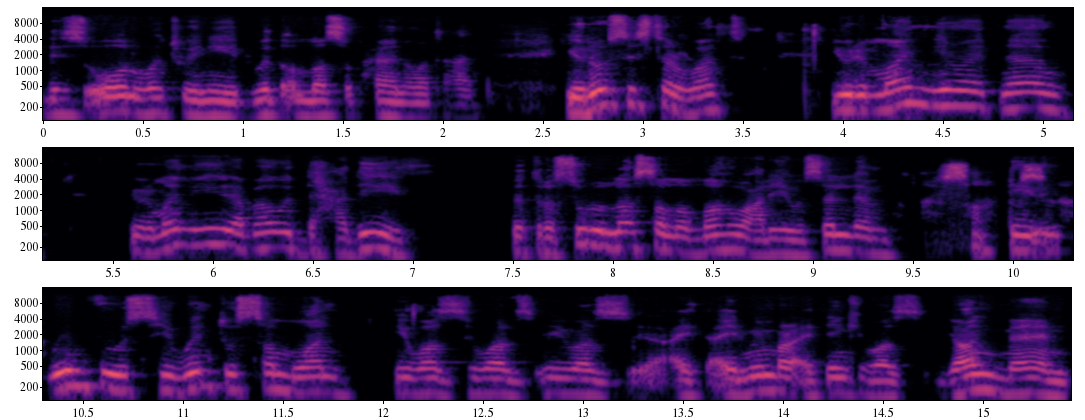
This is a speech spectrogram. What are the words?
This is all what we need with Allah subhanahu wa ta'ala. You know, sister, what? You remind me right now, you remind me about the hadith that Rasulullah sallallahu alayhi wasallam, he went to he went to someone, he was he was he was I, I remember I think he was young man,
